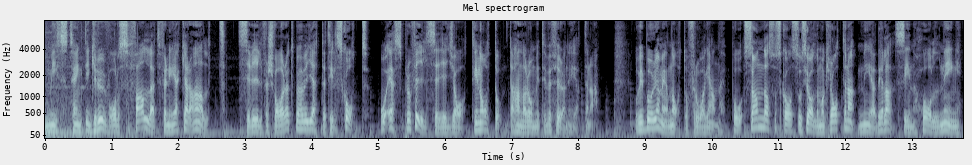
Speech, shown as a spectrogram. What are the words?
Misstänkt i gruvhålsfallet förnekar allt. Civilförsvaret behöver jättetillskott och S-profil säger ja till NATO. Det handlar om i TV4-nyheterna. Och vi börjar med NATO-frågan. På söndag så ska Socialdemokraterna meddela sin hållning.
